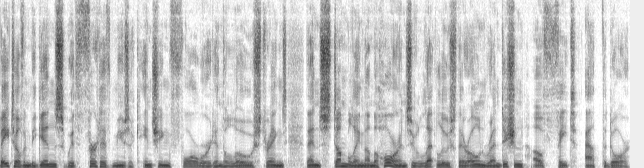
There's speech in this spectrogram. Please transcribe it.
Beethoven begins with furtive music inching forward in the low strings, then stumbling on the horns who let loose their own rendition of Fate at the Door.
